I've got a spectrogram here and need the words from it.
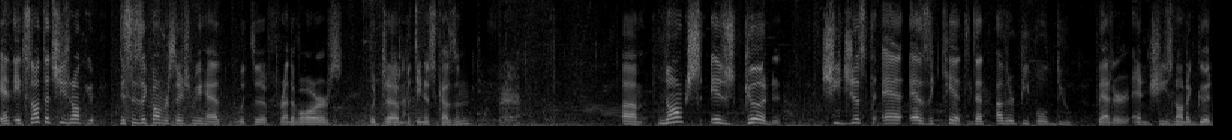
And it's not that she's not good. This is a conversation we had with a friend of ours, with uh, Batina. Batina's cousin. Yeah. Um, Nox is good. She just a- as a kit that other people do better, and she's not a good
